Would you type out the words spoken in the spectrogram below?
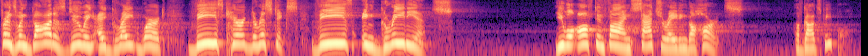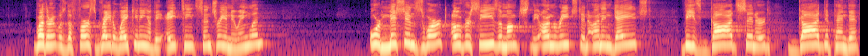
Friends, when God is doing a great work, these characteristics, these ingredients, you will often find saturating the hearts of God's people. Whether it was the first great awakening of the 18th century in New England, or missions work overseas amongst the unreached and unengaged, these God centered, God dependent,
